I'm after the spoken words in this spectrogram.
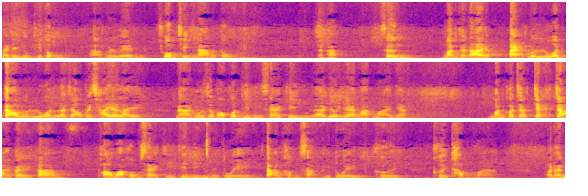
ไม่ได้อยู่ที่ตรงบริเวณช่วงชิงหน้าประตูนะครับ ซึ่งมันจะได้ 8 ล้วนๆ9ล้วนๆ แล้วจะเอาไปใช้อะไรนะโดยเฉพาะคนที่มีแซกีอยู่แล้วเยอะแยะมากมายเนี่ยมันก็จะแจกจ่ายไปตามภาวะของแซกีที่มีอยู่ในตัวเอง ตามคำสั่งที่ตัวเองเคยเคยทำมา เพราะฉะนั้น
